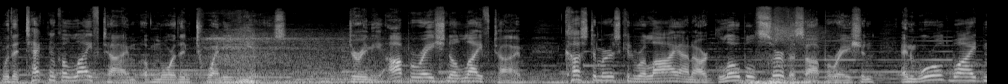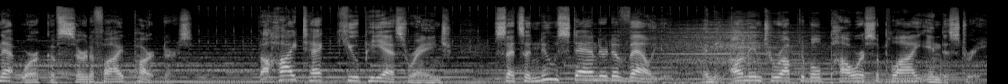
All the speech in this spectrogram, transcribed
with a technical lifetime of more than 20 years. During the operational lifetime, customers can rely on our global service operation and worldwide network of certified partners. The Hitec QPS range sets a new standard of value in the uninterruptible power supply industry.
